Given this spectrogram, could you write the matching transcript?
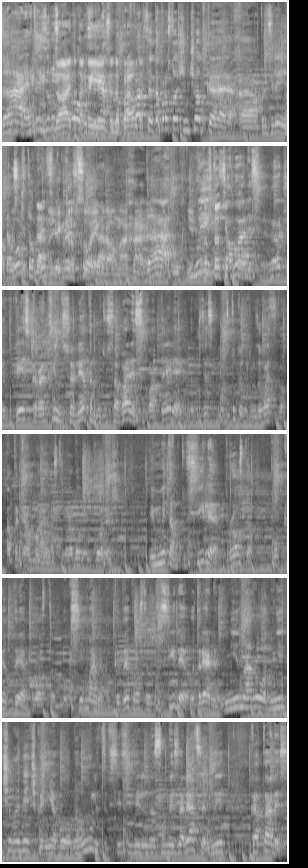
да, это из русского Да, это так и есть, это правда. это просто очень четкое э, определение того, что в принципе происходит. играл на, кухне. мы Ну, типа тусовались, короче, весь карантин, все лето мы тусовались в отеле на Кузнецком мосту, который называется Атакамай, у нас там работал кореш. И мы там тусили просто по КД, просто максимально по КД просто тусили. Вот реально, ни народ, ни человечка не было на улице, все сидели на самоизоляции. Мы катались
